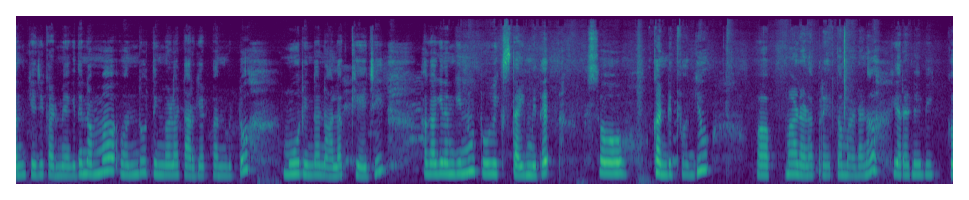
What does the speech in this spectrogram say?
ಒಂದು ಕೆ ಜಿ ಕಡಿಮೆ ಆಗಿದೆ. ನಮ್ಮ ಒಂದು ತಿಂಗಳ ಟಾರ್ಗೆಟ್ ಬಂದುಬಿಟ್ಟು ಮೂರಿಂದ ನಾಲ್ಕು ಕೆ ಜಿ ಹಾಗಾಗಿ ನಮ್ಗೆ ಇನ್ನೂ ಟೂ ವೀಕ್ಸ್ ಟೈಮ್ ಇದೆ. ಸೊ ಖಂಡಿತವಾಗಿಯೂ ಮಾಡೋಣ, ಪ್ರಯತ್ನ ಮಾಡೋಣ. ಎರಡನೇ ವೀಕ್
